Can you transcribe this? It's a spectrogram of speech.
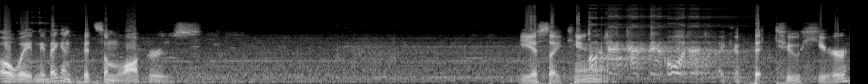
Oh wait, maybe I can fit some lockers. Yes, I can. Has been ordered. I can fit two here.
